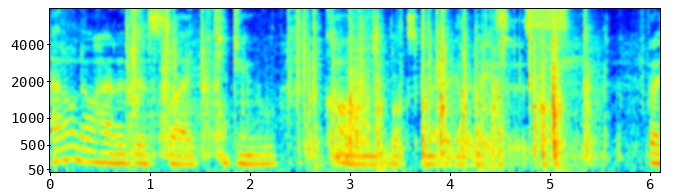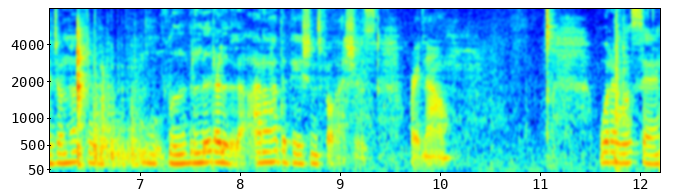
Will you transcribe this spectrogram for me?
I don't know how to just like do calm looks on a regular basis. But I don't have the, I don't have the patience for lashes right now. What I will say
